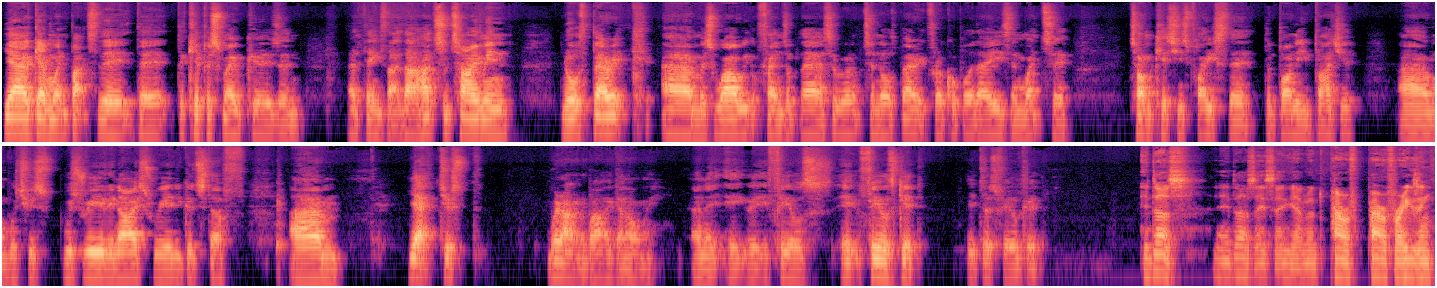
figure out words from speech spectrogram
yeah, again went back to the the the kipper smokers and and things like that. I had some time in North Berwick um, as well. We got friends up there, so we went up to North Berwick for a couple of days and went to Tom Kitchin's place, the the Bonnie Badger, um, which was was really nice, really good stuff. Um, yeah, just we're out and about again, aren't we? And it, it, it feels it feels good. It does feel good. It does. It does. It's, uh, yeah, para- paraphrasing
